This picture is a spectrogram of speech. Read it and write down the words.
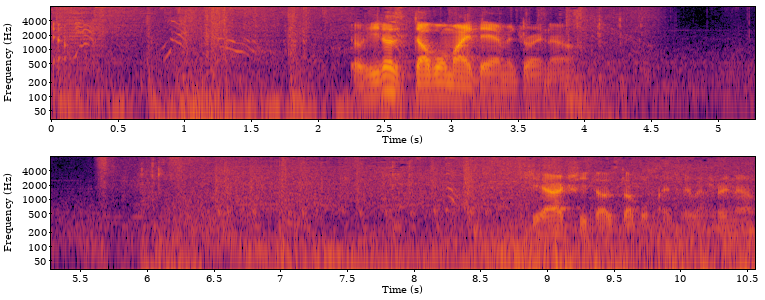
Yeah. Yo, he does double my damage right now. Actually does double my damage right now.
